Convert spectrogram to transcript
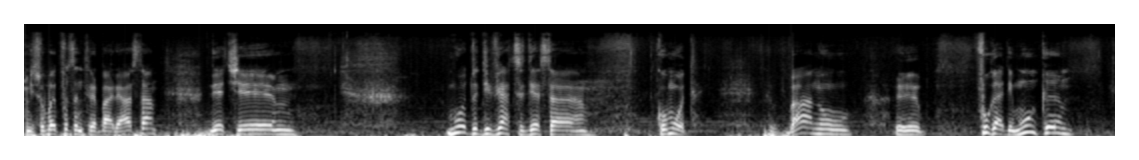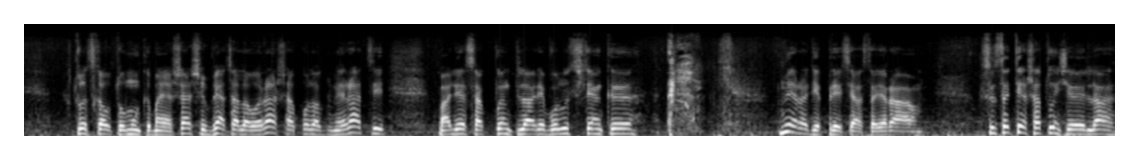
mi s-a mai pus întrebarea asta, deci modul de viață de asta comod, banul, fuga de muncă, toți caută o muncă mai așa și viața la oraș, acolo aglomerații, mai ales până la Revoluție știam că nu era depresia asta, era să stătea și atunci la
